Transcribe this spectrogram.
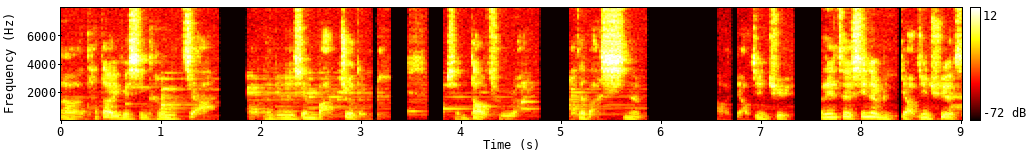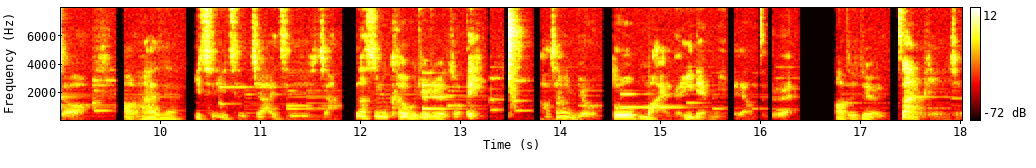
呃，他到一个新客户家，好，他就是先把旧的米先倒出来，然后再把新的米啊舀进去，而且这新的米舀进去的时候，然后他还在一直一直加，一直一直加，那是不是客户就觉得说，哎，好像有多买了一点米的样子，对不对？啊这就占便宜心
